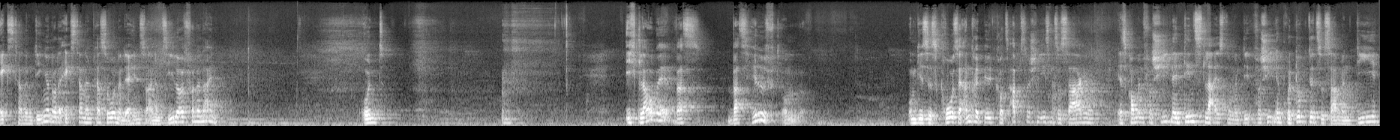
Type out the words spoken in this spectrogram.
externen Dingen oder externen Personen, der hin zu einem Ziel läuft von allein. Und ich glaube, was, was hilft, um, um dieses große andere Bild kurz abzuschließen, zu sagen, es kommen verschiedene Dienstleistungen, verschiedene Produkte zusammen, die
